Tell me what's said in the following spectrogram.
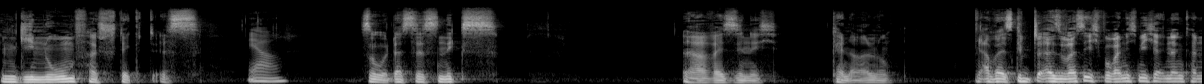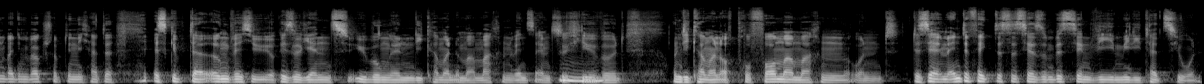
im Genom versteckt ist. Ja. So, dass das nix. Ja, weiß ich nicht. Keine Ahnung. Aber es gibt, also was ich, woran ich mich erinnern kann bei dem Workshop, den ich hatte, es gibt da irgendwelche Resilienzübungen, die kann man immer machen, wenn es einem zu mhm. viel wird. Und die kann man auch pro forma machen. Und das ist ja im Endeffekt, das ist ja so ein bisschen wie Meditation.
